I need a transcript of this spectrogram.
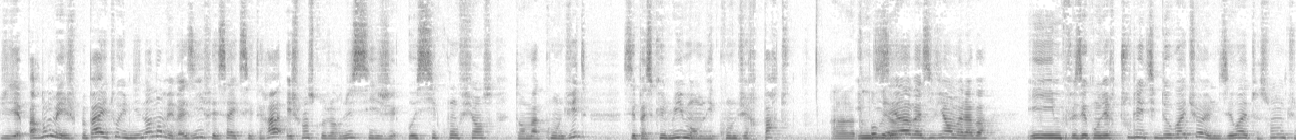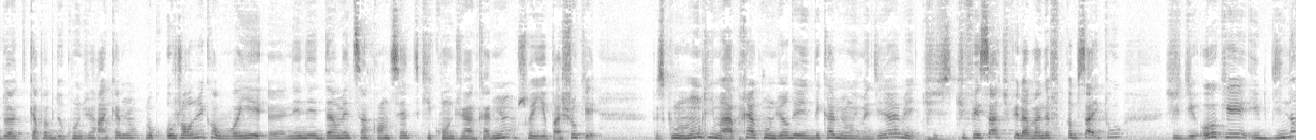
Je dis, pardon, mais je peux pas et tout. Il me dit, non, non, mais vas-y, fais ça, etc. Et je pense qu'aujourd'hui, si j'ai aussi confiance dans ma conduite, c'est parce que lui, il m'emmenait conduire partout. Ah, il me disait, ah, vas-y, viens, on va là-bas. Il me faisait conduire tous les types de voitures. Il me disait, ouais, de toute façon, tu dois être capable de conduire un camion. Donc aujourd'hui, quand vous voyez un aîné d'un mètre 57 qui conduit un camion, soyez pas choqués. Parce que mon oncle, il m'a appris à conduire des, camions. Il m'a dit, ah, mais tu, tu, fais ça, tu fais la manœuvre comme ça et tout. J'ai dit ok. Il me dit non,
